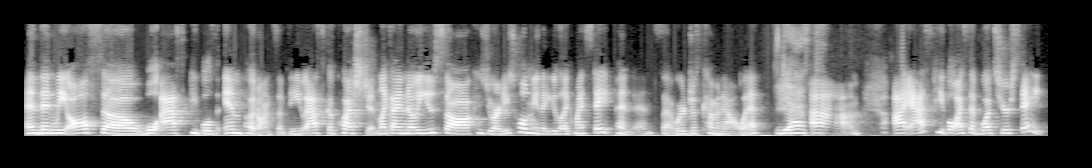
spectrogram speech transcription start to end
and then we also will ask people's input on something. You ask a question, like I know you saw because you already told me that you like my state pendants that we're just coming out with. Yes. Um, I asked people. I said, "What's your state?"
